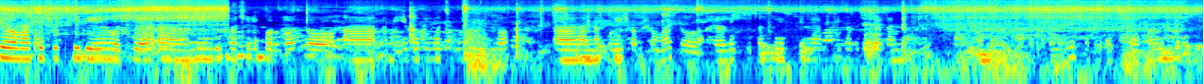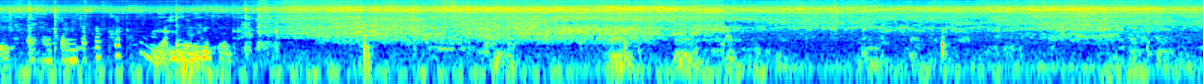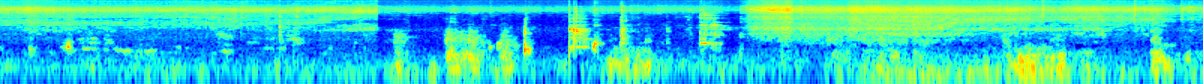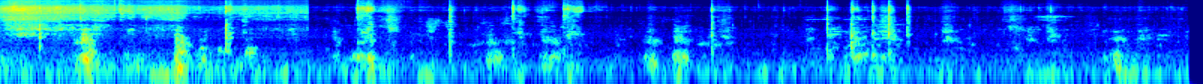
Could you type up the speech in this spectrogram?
কেউ মাছে শুটকি দিয়ে হচ্ছে আহ, ভেন্ডি চচ্চড়ি করব। তো আমি এভাবে হচ্ছে বিভিন্ন রান্না করি সব সময় তো আপনারা দেখতে পাচ্ছেন স্ক্রিনে আমি কীভাবে সেটা রান্না করি। সাথে চ্যানেলটা সাবস্ক্রাইব করে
